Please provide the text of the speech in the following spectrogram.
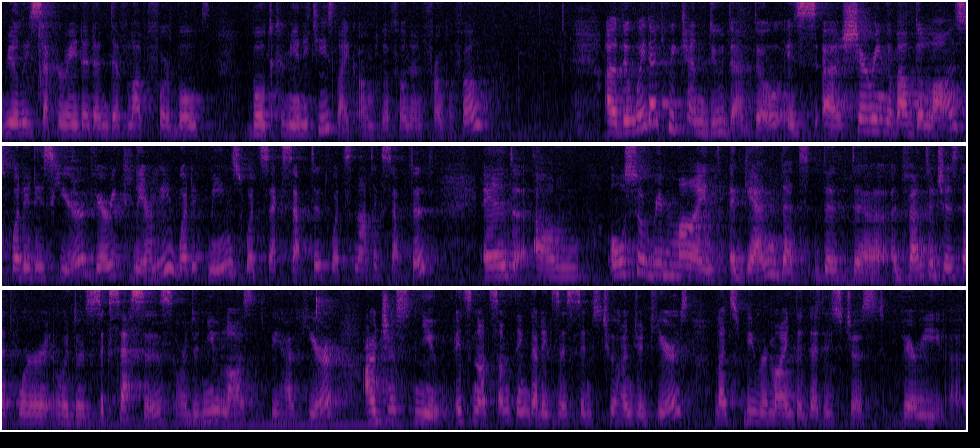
really separated and developed for both, both communities, like Anglophone and Francophone. Uh, the way that we can do that, though, is uh, sharing about the laws, what it is here, very clearly, what it means, what's accepted, what's not accepted, and um, also remind again that the, the advantages that were, or the successes, or the new laws that we have here are just new. It's not something that exists since 200 years. Let's be reminded that it's just very uh,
